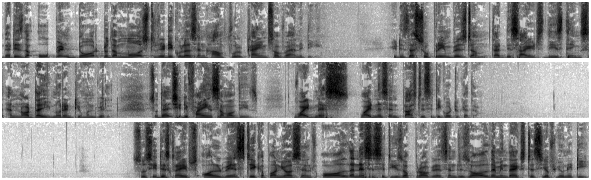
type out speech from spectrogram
That is the open door to the most ridiculous and harmful kinds of vanity. It is the supreme wisdom that decides these things and not the ignorant human will. So then she defines some of these. Wideness. Wideness and plasticity go together. So she describes always take upon yourself all the necessities of progress and resolve them in the ecstasy of unity,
